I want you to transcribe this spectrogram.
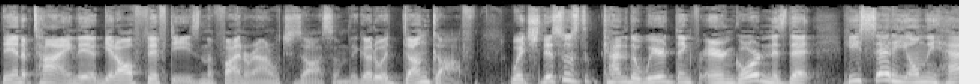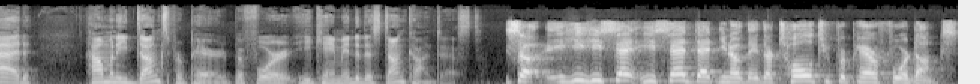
they end up tying. They get all 50s in the final round, which is awesome. They go to a dunk off, which this was kind of the weird thing for Aaron Gordon is that he said he only had how many dunks prepared before he came into this dunk contest. So he, he said he said that you know they, they're told to prepare four dunks.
